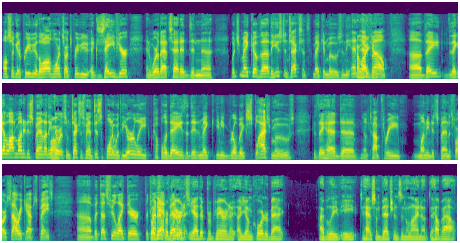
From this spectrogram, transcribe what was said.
Also, get a preview of the Longhorns, start to preview Xavier and where that's headed. And uh, what you make of uh, the Houston Texans making moves in the NFL? like. Uh, they they got a lot of money to spend. I think there were some Texas fans disappointed with the early couple of days that they didn't make any real big splash moves because they had uh, you know top three money to spend as far as salary cap space. Uh, but it does feel like they're they're trying well, to they're add preparing. veterans. Yeah, they're preparing a, a young quarterback, I believe, e, to have some veterans in the lineup to help out.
